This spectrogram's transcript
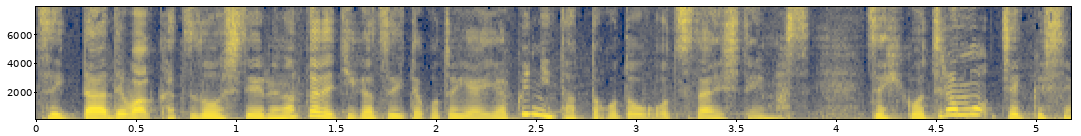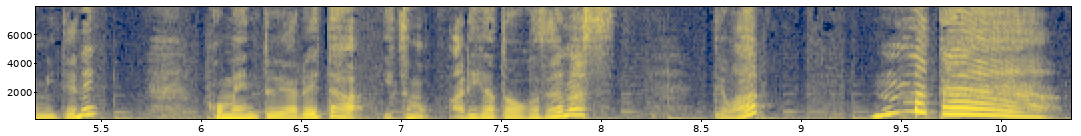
ツイッターでは活動している中で気がついたことや役に立ったことをお伝えしています。ぜひこちらもチェックしてみてね。コメントやレターいつもありがとうございます。ではまた。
